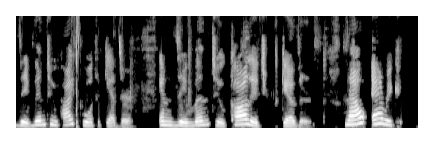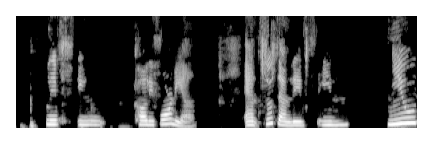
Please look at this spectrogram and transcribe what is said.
They went to high school together. And they went to college together. Now Eric lives in California. And Susan lives in New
